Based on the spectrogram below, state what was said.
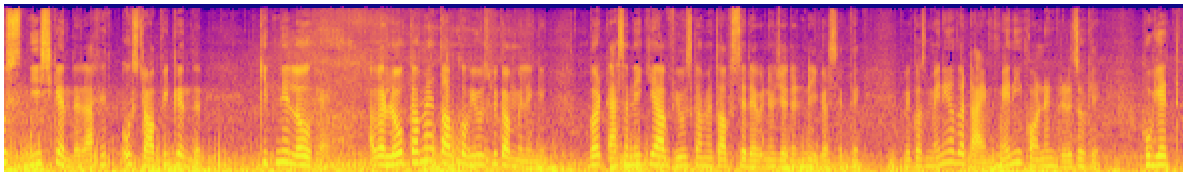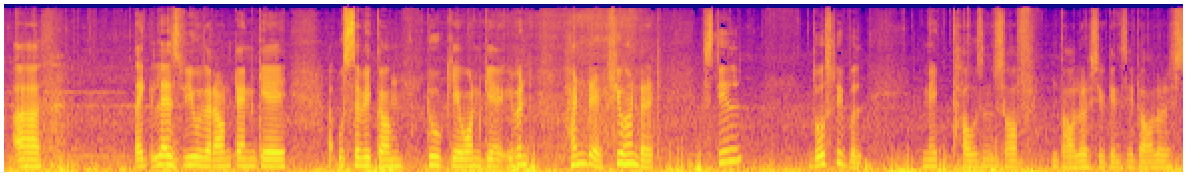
उस नीच के अंदर, या फिर उस टॉपिक के अंदर कितने लोग हैं। अगर लोग कम हैं तो आपको व्यूज़ भी कम मिलेंगे। बट ऐसा नहीं कि आप व्यूज़ कम है तो आप उससे रेवेन्यू जनरेट नहीं कर सकते। Because many of the time many content creators okay who get like less views around ten K उससे भी कम two K one K even hundred few hundred still those people make thousands of dollars, you can say dollars.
